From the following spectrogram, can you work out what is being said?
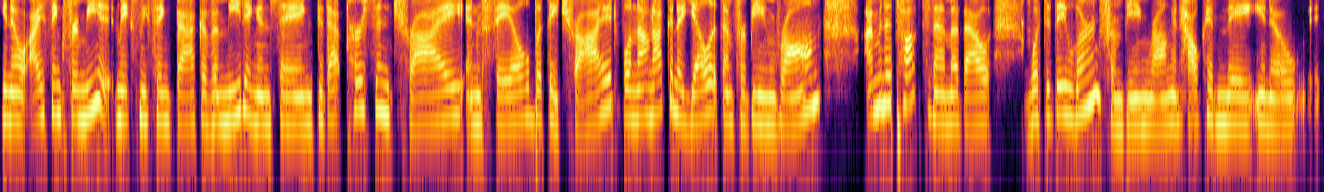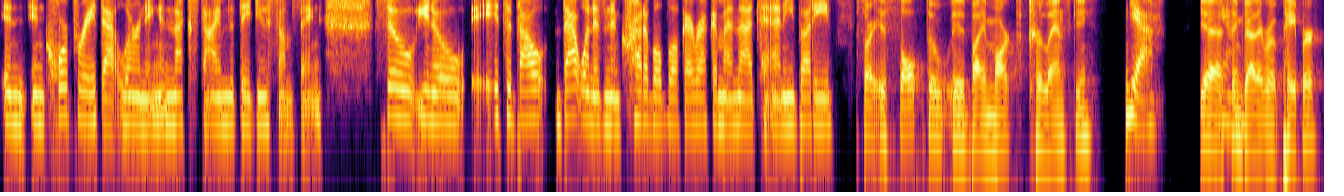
you know I think for me, it makes me think back of a meeting and saying, did that person try and fail, but they tried? Well, now I'm not going to yell at them for being wrong. I'm going to talk to them about what did they learn from being wrong and how can they you know in, incorporate that learning and next time that they do something. So you know it's about that one is an incredible book. I recommend that to anybody. Sorry is salt the by mark kurlansky yeah yeah, yeah. same guy that wrote paper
